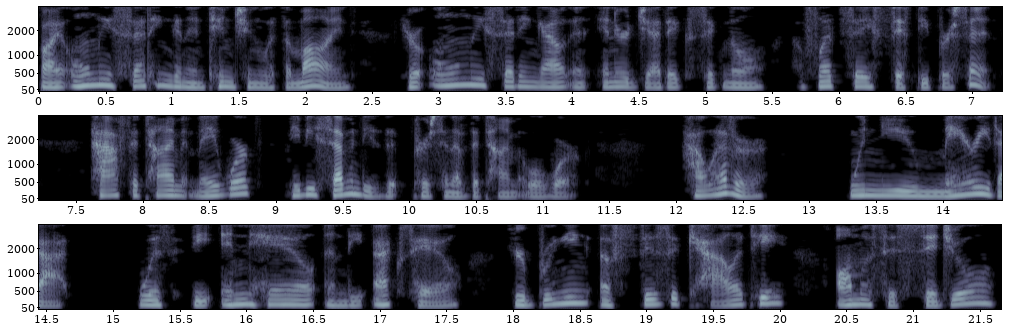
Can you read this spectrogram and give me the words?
by only setting an intention with the mind, you're only setting out an energetic signal of, let's say, 50%. Half the time it may work, maybe 70% of the time it will work. However, when you marry that with the inhale and the exhale, you're bringing a physicality, almost a sigil,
